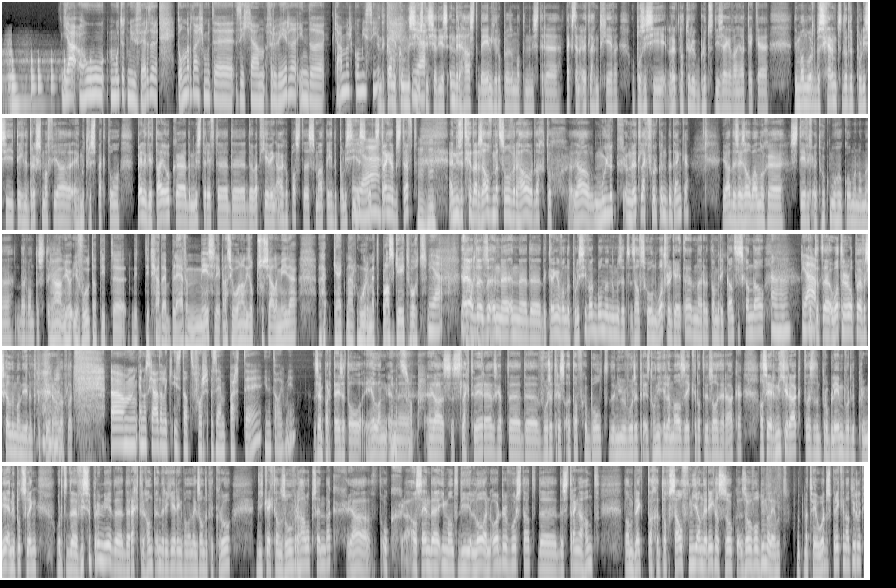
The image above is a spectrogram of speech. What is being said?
Ja, hoe moet het nu verder? Donderdag moet hij zich gaan verweren in de Kamercommissie. In de Kamercommissie Ja. Justitie, die is inderhaast bijeengeroepen omdat de minister eh, tekst en uitleg moet geven. Oppositie ruikt natuurlijk bloed. Die zeggen van, ja, kijk, eh, die man wordt beschermd door de politie tegen de drugsmafia. Hij moet respect tonen. Pijnlijk detail ook, eh, de minister heeft de, de, de wetgeving aangepast. De smaad tegen de politie is, wordt strenger bestraft. Mhm. En nu zit je daar zelf met zo'n verhaal waar dat je toch ja, moeilijk een uitleg voor kunt bedenken. Ja, dus hij zal wel nog eh, stevig uit de hoek mogen komen om eh, daarvan tussen te gaan. Ja, je, je voelt dat dit, eh, dit, dit gaat hij blijven meeslepen. Als je gewoon al eens op sociale media eh, kijkt naar hoe er met Plasgate wordt... Ja, Ja, ja de, in, eh, in de, de kringen van de politievakbonden noemen ze het zelfs gewoon Watergate, hè, naar het Amerikaanse schandaal. uh-huh. Je ja. kunt het eh, water op verschillende manieren interpreteren op dat vlak. Ehm, en hoe schadelijk is dat voor zijn partij in het algemeen? Zijn partij zit al heel lang in, In het eh, slop. ja, slecht weer. Hè. Dus je hebt, eh, de voorzitter is uit afgebold. De nieuwe voorzitter is nog niet helemaal zeker dat hij er zal geraken. Als hij er niet geraakt, dan is het een probleem voor de premier. En nu plotseling wordt de vicepremier, de, de rechterhand in de regering van Alexander de Croo, die krijgt dan zo'n verhaal op zijn dak. Ja, ook als zijnde iemand die law and order voorstaat, de, de strenge hand, dan blijkt dat je toch zelf niet aan de regels zou, zou voldoen. Allee, goed, moet met twee woorden spreken natuurlijk.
